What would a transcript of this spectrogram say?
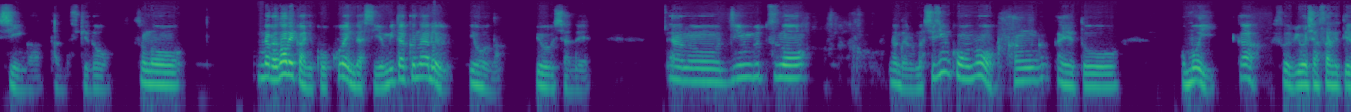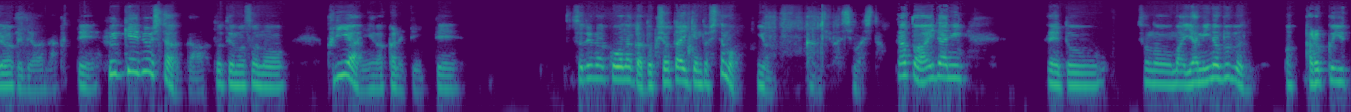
シーンがあったんですけど、その、なんか誰かにこう声に出して読みたくなるような描写で、あの人物の、なんだろうな、主人公の考え、えーと、思いがそう描写されているわけではなくて、風景描写がとてもそのクリアに描かれていて、それがこうなんか読書体験としてもいい感じがしました。あと間に、えっ、ー、と、その、まあ、闇の部分、まあ、軽く言っ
